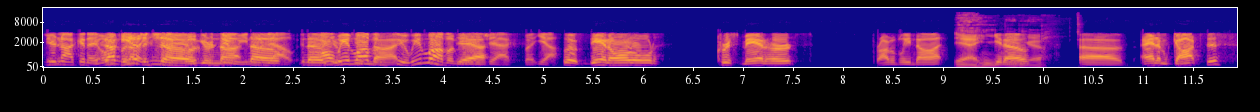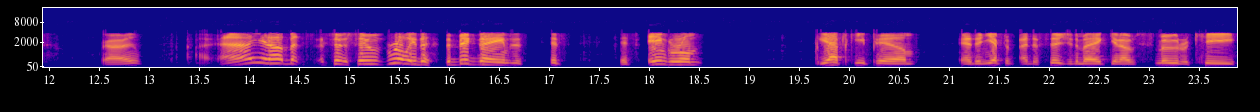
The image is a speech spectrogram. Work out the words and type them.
You're not going to You're not- open up the not- no, you're not. Dewey, No, no, doubt. no, oh, we you're love not. him too. We love him Yeah. Jack. But yeah, look Dan Arnold, Chris Manhertz, probably not. Yeah, he, You know? you. Uh, Adam Gotsis, uh, Uh, you know, but so so really the the big names it's it's it's Engram. You have to keep him, and then you have to a decision to make. You know, Smoot or Key.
